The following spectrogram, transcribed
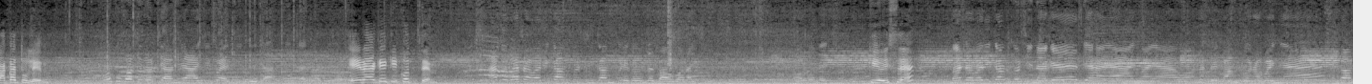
টাকা তুলেন? এর আগে কি করতেন? কি হয়েছে বাসা কাম করছি না গে দেহা আয় মায়া অনেকে কাম করা না। কাম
